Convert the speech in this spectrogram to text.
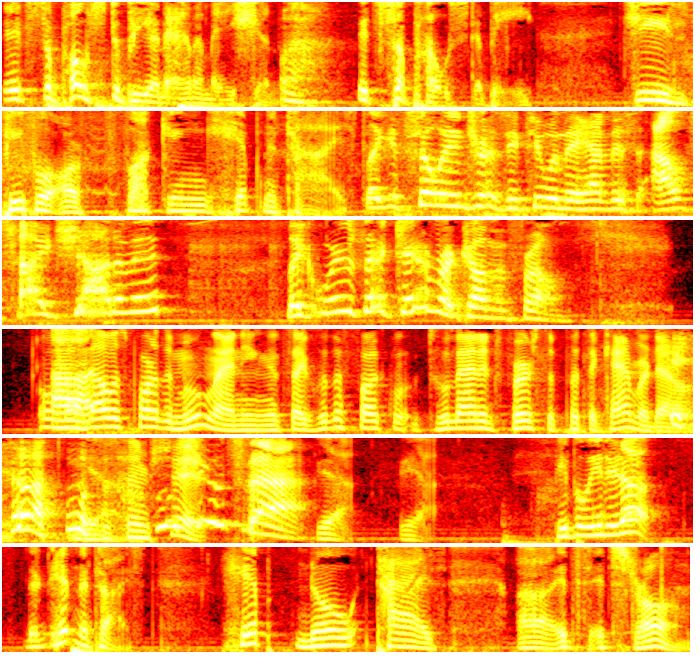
it's supposed to be an animation. It's supposed to be. Jeez, people are fucking hypnotized. Like it's so interesting too when they have this outside shot of it. Like, where's that camera coming from? Oh, that- that was part of the moon landing. It's like who the fuck who landed first to put the camera down? It's the same Who shit. shoots that? Yeah, yeah. People eat it up. They're hypnotized. Hypnotized. Uh, it's it's strong.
